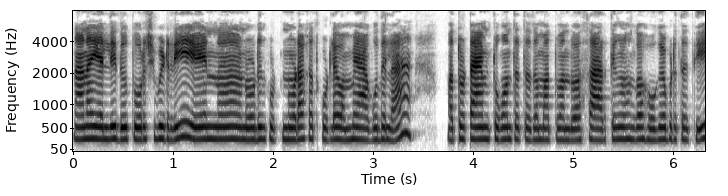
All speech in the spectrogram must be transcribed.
ನಾನು ಎಲ್ಲಿದ್ದು ತೋರಿಸ್ಬಿಡ್ರಿ. ಏನು ನೋಡಿದ ಕೊಟ್ಟು ನೋಡಕತ್ ಕೂಡಲೇ ಒಮ್ಮೆ ಆಗೋದಿಲ್ಲ. ಮತ್ತು ಟೈಮ್ ತೊಗೊಂತದ ಮತ್ತು ಒಂದು ವರ್ಷ ಆರು ತಿಂಗಳು ಹಂಗೆ ಹೋಗೇ ಬಿಡ್ತೈತಿ.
